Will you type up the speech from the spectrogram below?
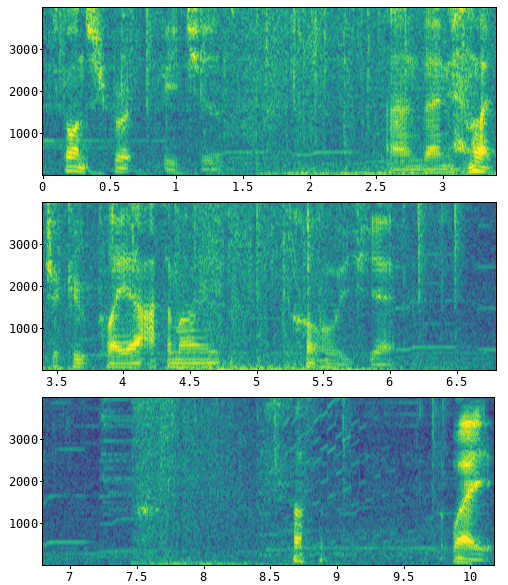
Let's go on script features. And then electrocute player atomized. Holy shit. Wait,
